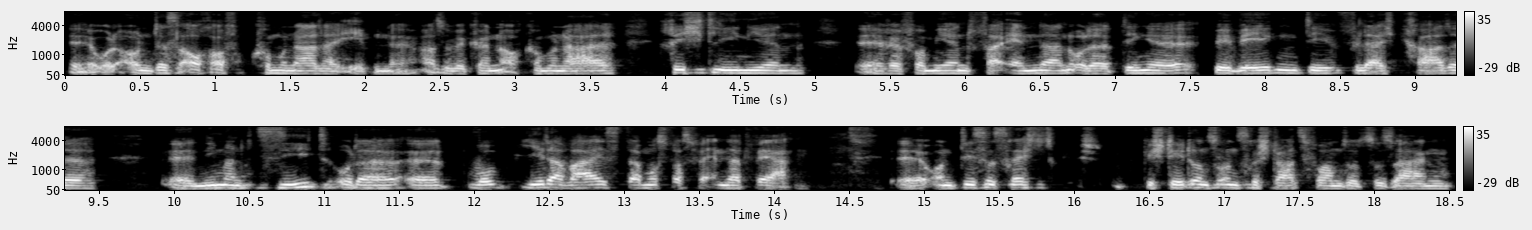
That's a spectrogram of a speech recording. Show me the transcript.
Äh, und das auch auf kommunaler Ebene. Also wir können auch kommunal Richtlinien äh, reformieren, verändern oder Dinge bewegen, die vielleicht gerade äh, niemand sieht oder äh, wo jeder weiß, da muss was verändert werden. Äh, und dieses Recht gesteht uns unsere Staatsform sozusagen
